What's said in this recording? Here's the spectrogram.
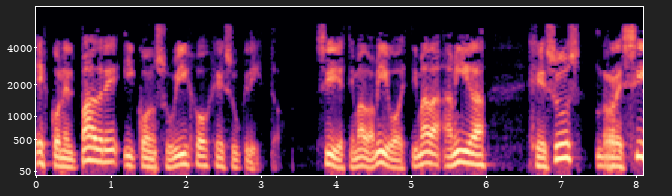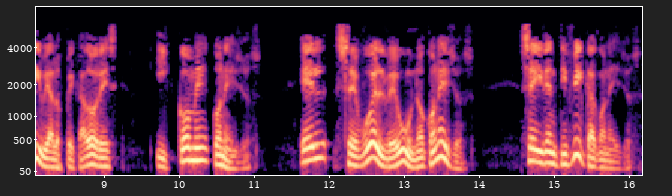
es con el Padre y con su Hijo Jesucristo. Sí, estimado amigo, estimada amiga, Jesús recibe a los pecadores y come con ellos. Él se vuelve uno con ellos se identifica con ellos.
